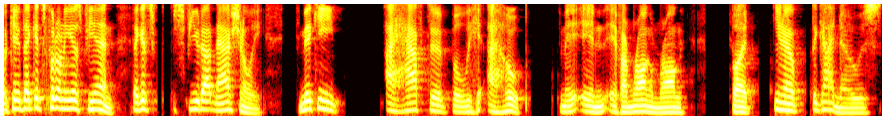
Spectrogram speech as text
Okay, that gets put on ESPN. That gets spewed out nationally. Mickey, I have to believe. I hope. In if I'm wrong, I'm wrong. But you know, the guy knows.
